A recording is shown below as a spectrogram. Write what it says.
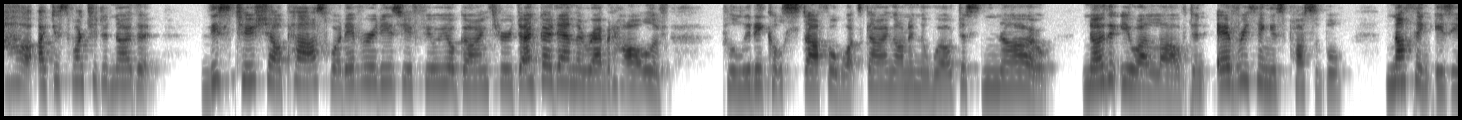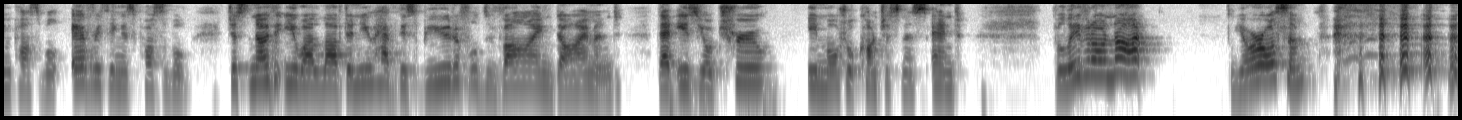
Oh, I just want you to know that this too shall pass, whatever it is you feel you're going through. Don't go down the rabbit hole of political stuff or what's going on in the world. Just know, know that you are loved and everything is possible. Nothing is impossible. Everything is possible. Just know that you are loved and you have this beautiful divine diamond that is your true immortal consciousness. And believe it or not, you're awesome.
